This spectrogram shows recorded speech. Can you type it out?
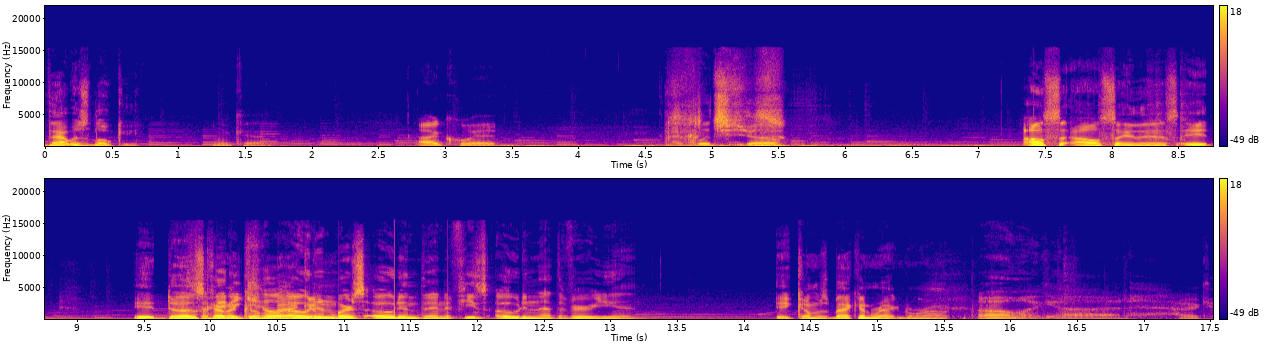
That was Loki. Okay. I quit. I quit the show. I'll say, I'll say this. It it does So kind of come kill back. Odin? in, Where's Odin then? If he's Odin at the very end. It comes back in Ragnarok. Oh my god. Okay.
